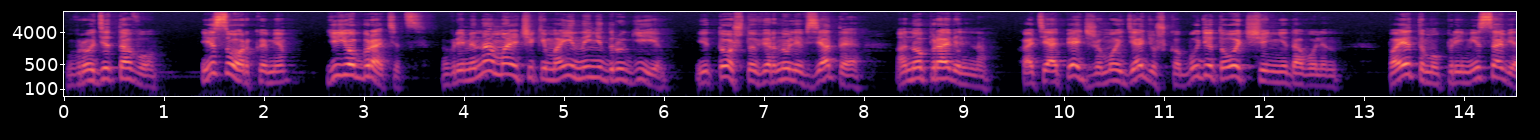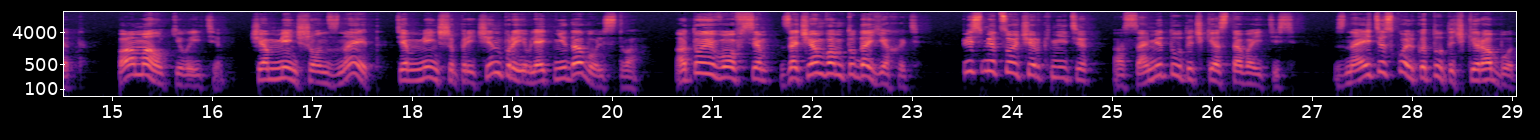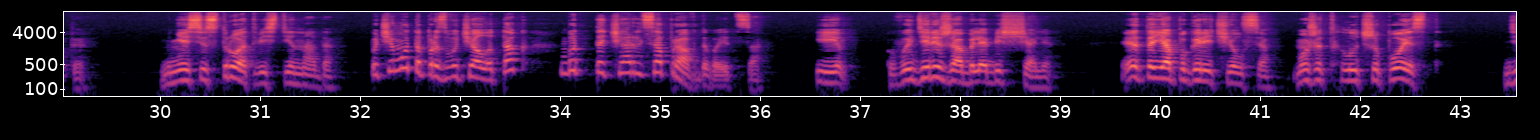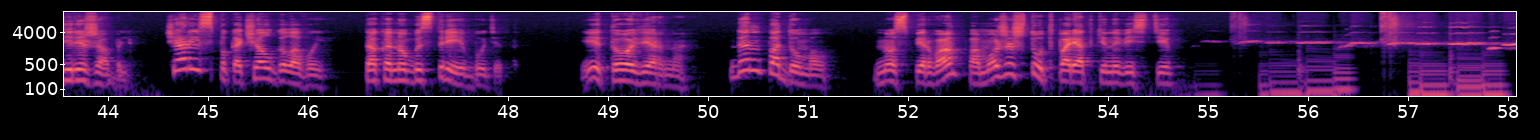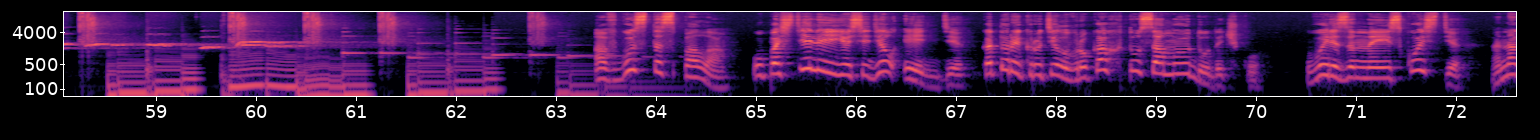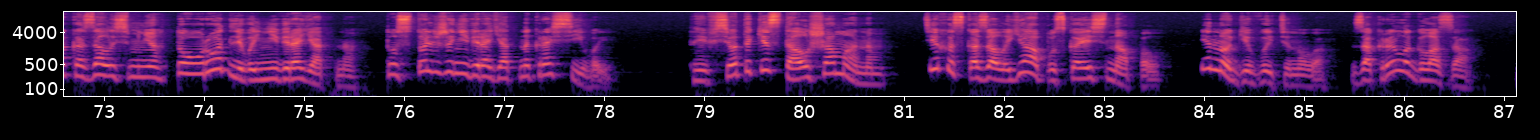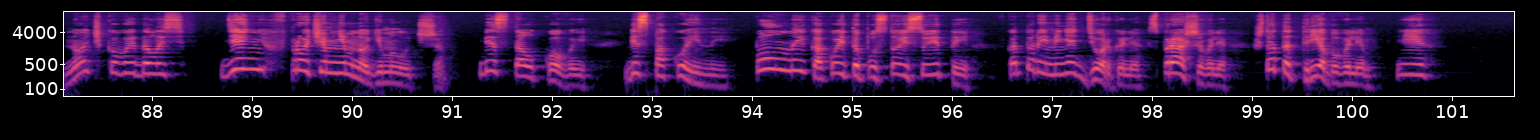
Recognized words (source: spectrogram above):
Вроде того. И с орками. Ее братец. Времена мальчики мои ныне другие. И то, что вернули взятое, оно правильно. Хотя, опять же, мой дядюшка будет очень недоволен. Поэтому прими совет. Помалкивайте. Чем меньше он знает, тем меньше причин проявлять недовольство. А то и вовсе, зачем вам туда ехать? Письмецо черкните, а сами туточки оставайтесь. Знаете, сколько туточки работы? Мне сестру отвезти надо. Почему-то прозвучало так, будто Чарльз оправдывается. И вы дирижабль обещали. Это я погорячился. Может, лучше поезд? Дирижабль. Чарльз покачал головой. Так оно быстрее будет. И то верно. Дэн подумал. Но сперва поможешь тут порядки навести. Августа спала. У постели ее сидел Эдди, который крутил в руках ту самую дудочку. Вырезанная из кости, она казалась мне то уродливой невероятно, то столь же невероятно красивой. «Ты все-таки стал шаманом», — тихо сказала я, опускаясь на пол, и ноги вытянула. закрыла глаза. Ночка выдалась. День, впрочем, немногим лучше. Бестолковый, беспокойный, полный какой-то пустой суеты, в которой меня дергали, спрашивали, что-то требовали. И...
